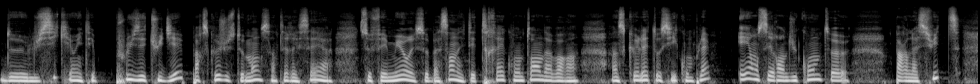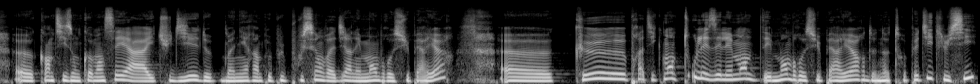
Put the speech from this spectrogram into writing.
de Lucie qui ont été plus étudiés parce que justement, on s'intéressait à ce fémur et ce bassin. On était très content d'avoir un, un squelette aussi complet. Et on s'est rendu compte euh, par la suite, euh, quand ils ont commencé à étudier de manière un peu plus poussée, on va dire, les membres supérieurs, euh, que pratiquement tous les éléments des membres supérieurs de notre petite Lucie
